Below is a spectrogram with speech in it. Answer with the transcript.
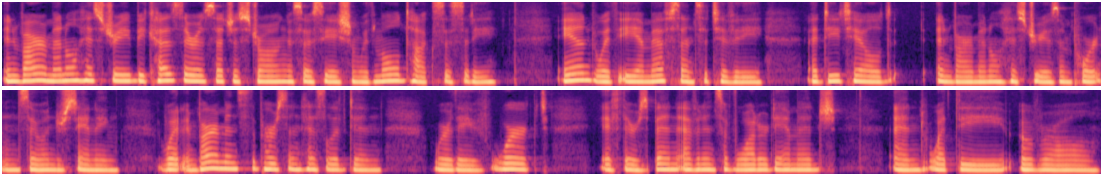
Environmental history, because there is such a strong association with mold toxicity and with EMF sensitivity, a detailed environmental history is important. So, understanding what environments the person has lived in, where they've worked, if there's been evidence of water damage, and what the overall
